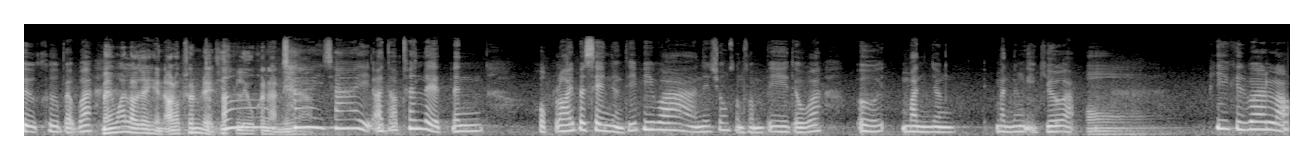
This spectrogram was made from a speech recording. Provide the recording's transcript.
คือคือแบบว่า แม้ว่าเราจะเห็น adoption rate ที่เร็วขนาดนี้ใช่นะใช่ adoption rate เป็น 600เปอร์เซ็นอย่างที่พี่ว่าในช่วงสองสมปีแต่ว่า เออมันยังมันยังอีกเยอะอะอ๋อพี่คิดว่าเรา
